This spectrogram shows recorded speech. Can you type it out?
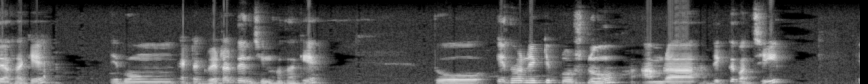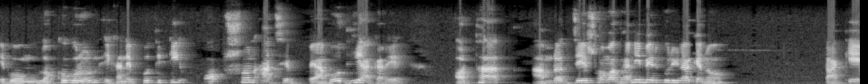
দেয়া থাকে এবং একটা গ্রেটার দেন চিহ্ন থাকে। তো এ ধরনের একটি প্রশ্ন আমরা দেখতে পাচ্ছি এবং লক্ষ্য করুন, এখানে প্রতিটি অপশন আছে ব্যবধি আকারে। অর্থাৎ আমরা যে সমাধানই বের করি না কেন তাকে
